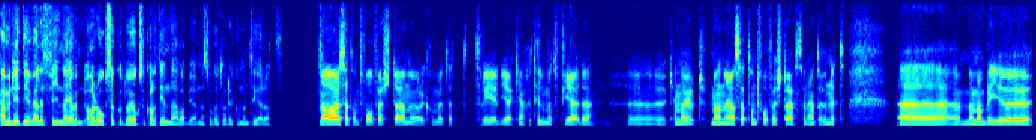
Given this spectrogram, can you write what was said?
ja, men det, det, är väldigt fina. Jag, har du, också, du har också kollat in det här, va, Björn? Jag såg att du hade kommenterat. Ja, jag har sett de två första. Nu har det kommit ett tredje, kanske till och med ett fjärde. Eh, kan det ha gjort. Men jag har sett de två första, sen har jag inte hunnit. Uh, men man blir ju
